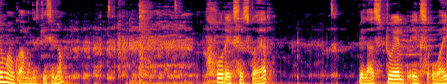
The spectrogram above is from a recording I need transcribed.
নং অঙ্ক আমাদের কী ছিল? Four x square plus twelve x y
